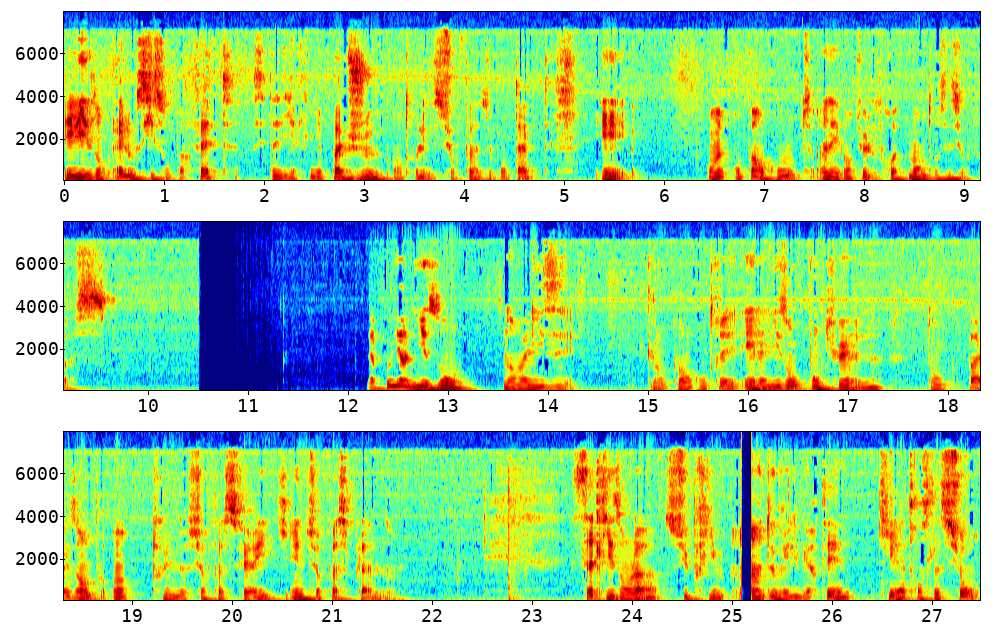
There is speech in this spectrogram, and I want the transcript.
Les liaisons, elles aussi, sont parfaites, c'est-à-dire qu'il n'y a pas de jeu entre les surfaces de contact, et on ne prend pas en compte un éventuel frottement entre ces surfaces. La première liaison normalisée que l'on peut rencontrer est la liaison ponctuelle, donc par exemple entre une surface sphérique et une surface plane. Cette liaison-là supprime un degré de liberté, qui est la translation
